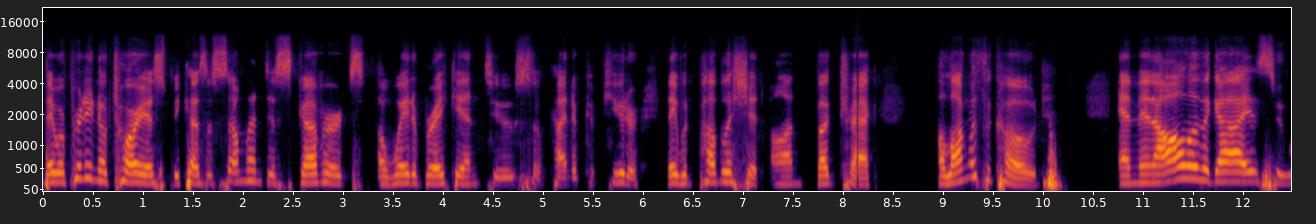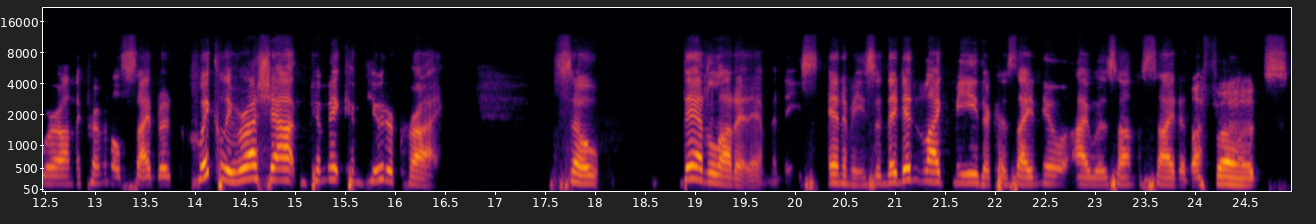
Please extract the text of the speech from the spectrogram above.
they were pretty notorious because if someone discovered a way to break into some kind of computer, they would publish it on BugTraq along with the code. And then all of the guys who were on the criminal side would quickly rush out and commit computer crime. So they had a lot of enemies, enemies, and they didn't like me either because I knew I was on the side of the feds.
